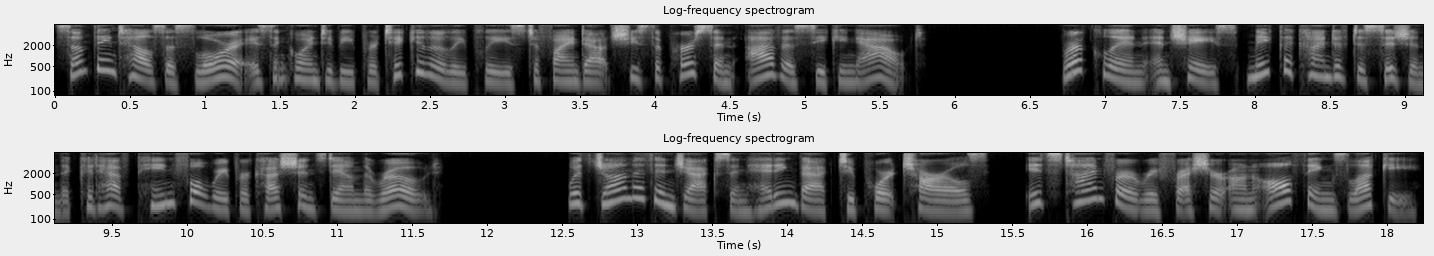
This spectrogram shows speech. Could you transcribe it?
Something tells us Laura isn't going to be particularly pleased to find out she's the person Ava's seeking out. Brooklyn and Chase make the kind of decision that could have painful repercussions down the road. With Jonathan Jackson heading back to Port Charles, it's time for a refresher on all things Lucky.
